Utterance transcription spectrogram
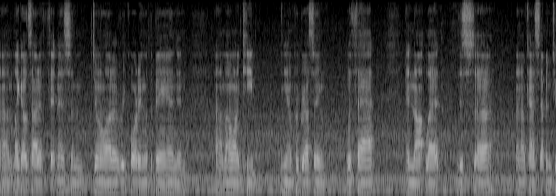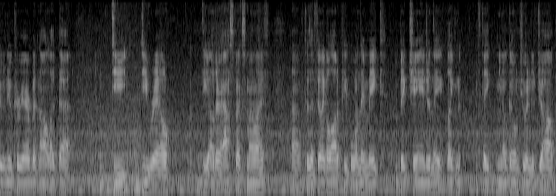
Um, like outside of fitness, I'm doing a lot of recording with the band, and um, I want to keep you know progressing with that, and not let this uh, I don't know kind of step into a new career, but not let that de- derail the other aspects of my life because I feel like a lot of people when they make a big change and they like if they you know go into a new job,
